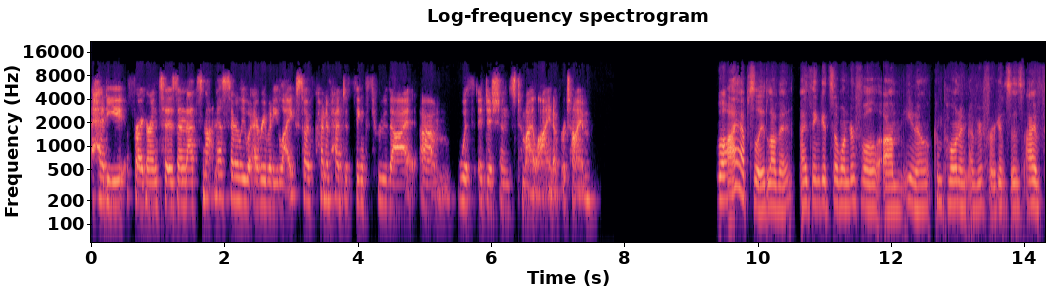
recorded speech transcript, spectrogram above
heady fragrances and that's not necessarily what everybody likes. So i've kind of had to think through that um, with additions to my line over time. Well i absolutely love it. I think it's a wonderful um you know component of your fragrances. I've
